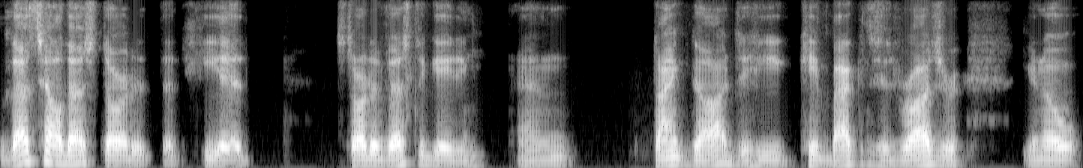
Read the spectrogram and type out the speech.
That's how that started. That he had started investigating, and thank God that he came back and said, "Roger, you know,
